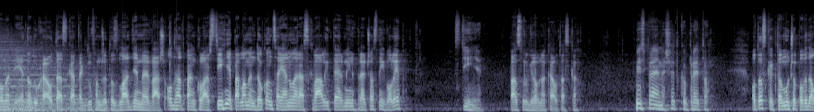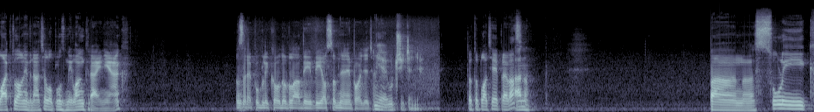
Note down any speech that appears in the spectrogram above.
Pomerne jednoduchá otázka, tak dúfam, že to zvládneme. Váš odhad, pán Kolár, stihne parlament do konca januára schváliť termín predčasných volieb? Stihne. Pán Sulik, rovnaká otázka. My spravíme všetko preto. Otázka k tomu, čo povedal aktuálne v Natelo plus Milan Krajniak. S republikou do vlády vy osobne nepôjdete. Nie, určite nie. Toto platí aj pre vás? Áno. Pán Sulík,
